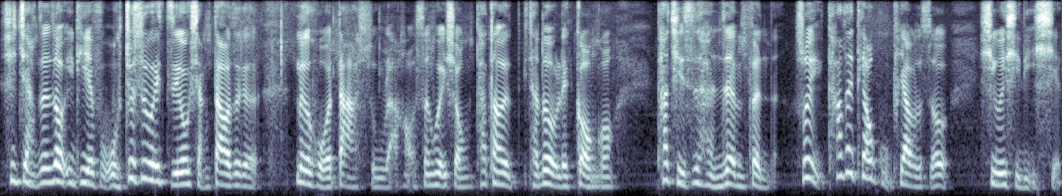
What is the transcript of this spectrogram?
其实讲真，这种 ETF 我就是会只有想到这个乐活大叔啦，哈，生辉兄，他到他都有在讲哦，他其实很认份的，所以他在挑股票的时候，行为洗礼线。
